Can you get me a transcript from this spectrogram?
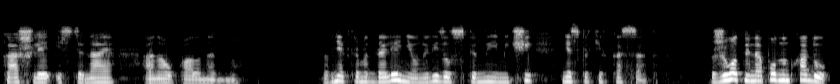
Кашляя и стеная, она упала на дно. В некотором отдалении он увидел спинные мечи нескольких касаток. Животные на полном ходу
